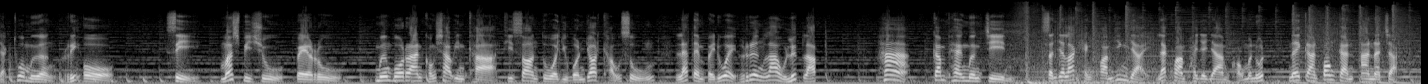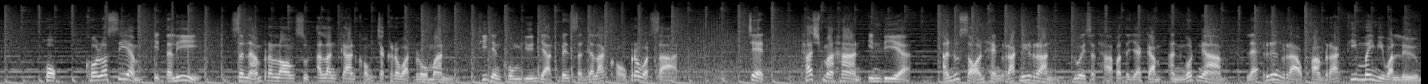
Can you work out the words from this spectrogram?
จากทั่วเมืองริโอ 4. มัชปิชู เปรู เมืองโบราณของชาวอินคาที่ซ่อนตัวอยู่บนยอดเขาสูง และเต็มไปด้วยเรื่องเล่าลึกลับ 5. กำแพงเมืองจีน สัญลักษณ์แห่งความยิ่งใหญ่และความพยายามของมนุษย์ในการป้องกันอาณาจักร 6. โคลอสเซียม อิตาลี สนามประลองสุดอลังการของจักรวรรดิโรมัน ที่ยังคงยืนหยัดเป็นสัญลักษณ์ของประวัติศาสตร์ 7. ทัชมาฮานอินเดีย อนุสร์แห่งรักนิรันด์ด้วยสถาปัตยกรรมอันงดงาม และเรื่องราวความรักที่ไม่มีวันลืม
